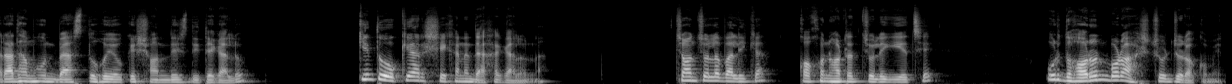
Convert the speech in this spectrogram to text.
রাধামোহন ব্যস্ত হয়ে ওকে সন্দেশ দিতে গেল, কিন্তু ওকে আর সেখানে দেখা গেল না। চঞ্চলা বালিকা কখন হঠাৎ চলে গিয়েছে, ওর ধরন বড় আশ্চর্য রকমের।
